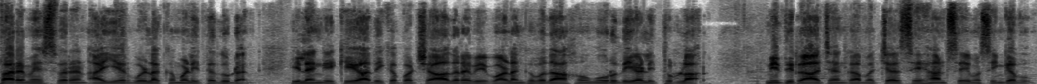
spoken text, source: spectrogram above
பரமேஸ்வரன் ஐயர் விளக்கமளித்ததுடன் இலங்கைக்கு அதிகபட்ச ஆதரவை வழங்குவதாகவும் உறுதியளித்துள்ளார். நிதி ராஜாங்க அமைச்சர் செஹான் சேமசிங்கவும்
